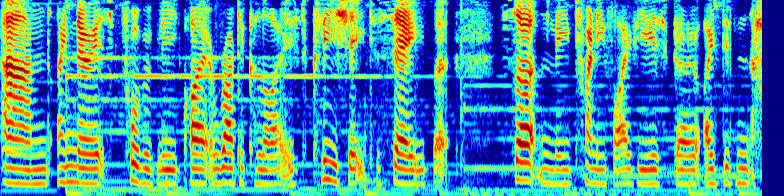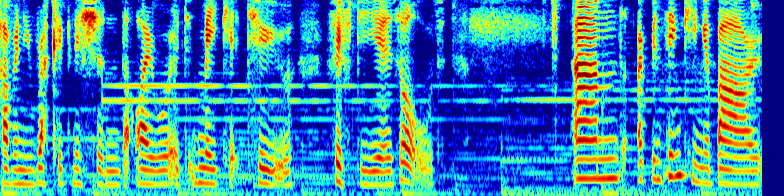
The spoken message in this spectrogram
And I know it's probably quite a radicalized cliche to say, but certainly 25 years ago, I didn't have any recognition that I would make it to 50 years old. And I've been thinking about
